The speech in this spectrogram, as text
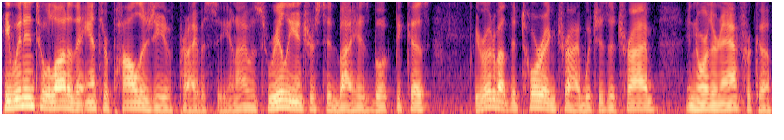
He went into a lot of the anthropology of privacy, and I was really interested by his book because he wrote about the Tuareg tribe, which is a tribe in northern Africa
